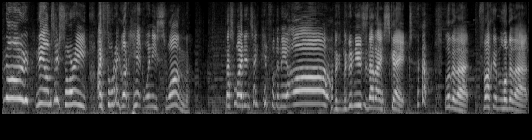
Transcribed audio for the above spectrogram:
No, Nea, I'm so sorry. I thought I got hit when he swung. That's why I didn't take hit for the Nea. Oh! The, the good news is that I escaped. look at that. Fucking look at that.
